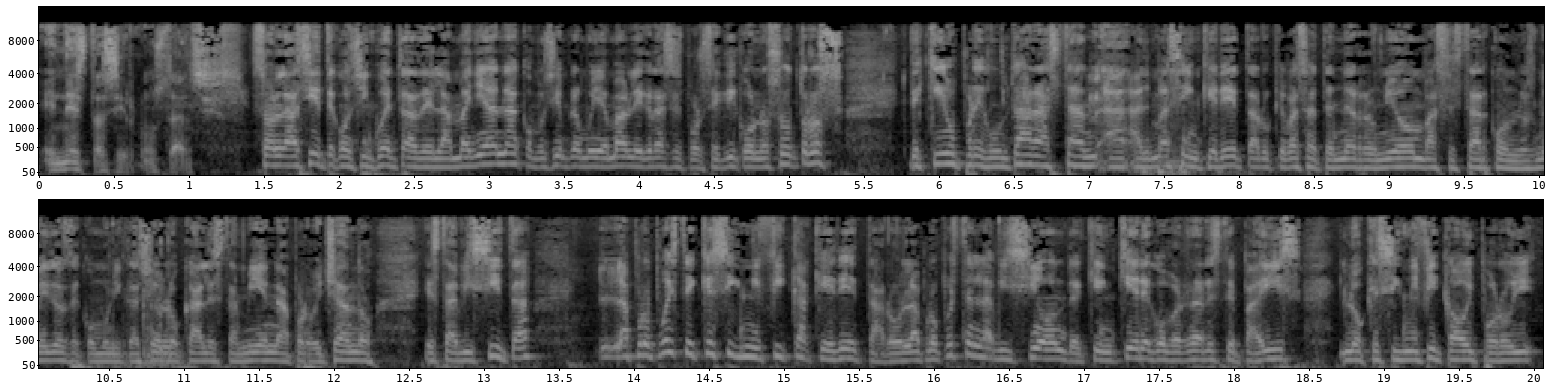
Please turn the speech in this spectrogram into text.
en estas circunstancias. Son las siete con cincuenta de la mañana, como siempre muy amable, gracias por seguir con nosotros. Te quiero preguntar, hasta, además en Querétaro, que vas a tener reunión, vas a estar con los medios de comunicación locales también aprovechando esta visita. La propuesta y qué significa Querétaro, la propuesta en la visión de quien quiere gobernar este país, lo que significa hoy por hoy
